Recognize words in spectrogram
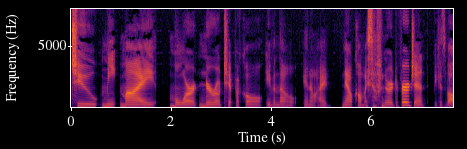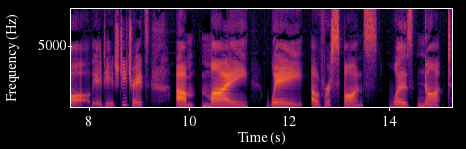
to meet my more neurotypical, even though, you know, I now call myself neurodivergent because of all the ADHD traits, um, my way of response was not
